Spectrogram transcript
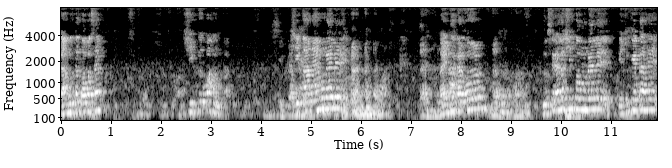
काय म्हणतात बाबासाहेब? शिकवा म्हणतात. शिका नाही म्हणाले नाही ना गडबड? दुसऱ्याला शिकवा म्हणाले एज्युकेट आहे.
